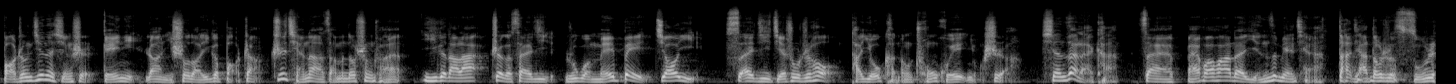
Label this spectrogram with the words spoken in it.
保证金的形式给你，让你受到一个保障。之前呢，咱们都盛传伊戈达拉这个赛季如果没被交易，赛季结束之后他有可能重回勇士啊。现在来看。在白花花的银子面前，大家都是俗人。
